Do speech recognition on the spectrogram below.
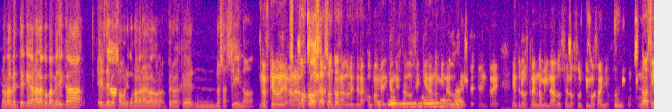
normalmente que gana la Copa América es de los favoritos para ganar el balón, pero es que no es así, ¿no? No es que no le haya ganado. Son dos cosas, son dos ganadores de la Copa América han estado siquiera nominados entre, entre los tres nominados en los últimos años. No, sí,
